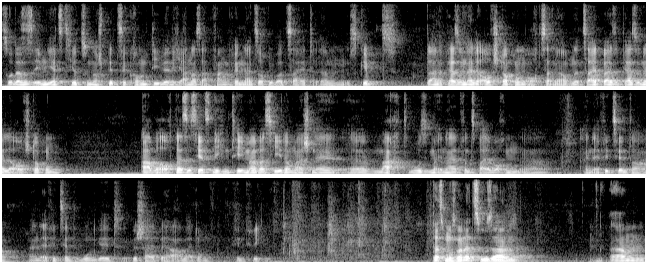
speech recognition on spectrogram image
so dass es eben jetzt hier zu einer Spitze kommt, die wir nicht anders abfangen können als auch über Zeit. Ähm, es gibt da eine personelle Aufstockung, auch eine zeitweise personelle Aufstockung. Aber auch das ist jetzt nicht ein Thema, was jeder mal schnell äh, macht, wo sie mal innerhalb von zwei Wochen äh, ein effizienter, eine effiziente Wohngeldbescheidbearbeitung hinkriegen. Das muss man dazu sagen. Ähm,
